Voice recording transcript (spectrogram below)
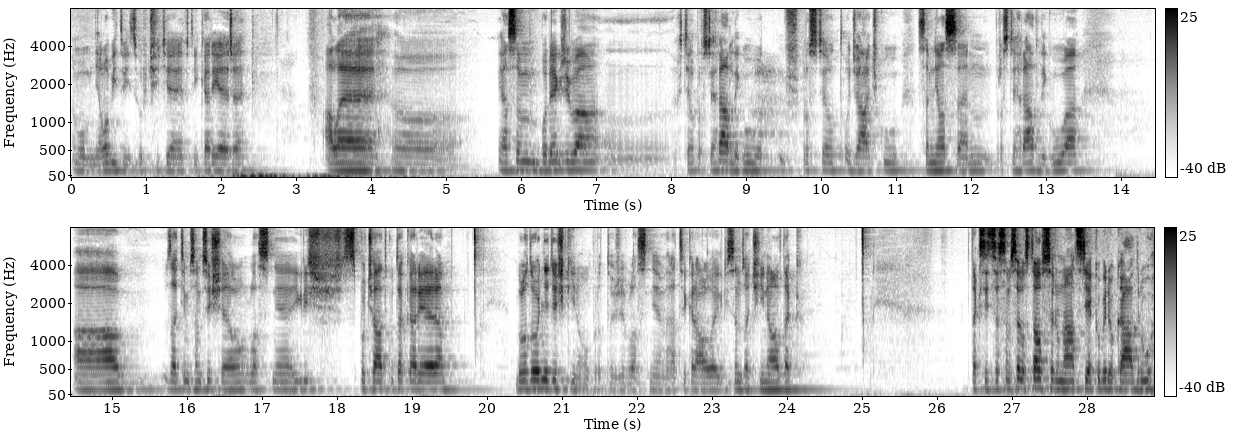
nebo mělo být víc určitě v té kariéře, ale uh, já jsem od jak živa chtěl prostě hrát ligu, už prostě od, od žáčků jsem měl sen prostě hrát ligu a, a zatím jsem si šel vlastně, i když zpočátku ta kariéra bylo to hodně těžký, no, protože vlastně v Hradci Králové, když jsem začínal, tak tak sice jsem se dostal v 17 jakoby do kádru,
